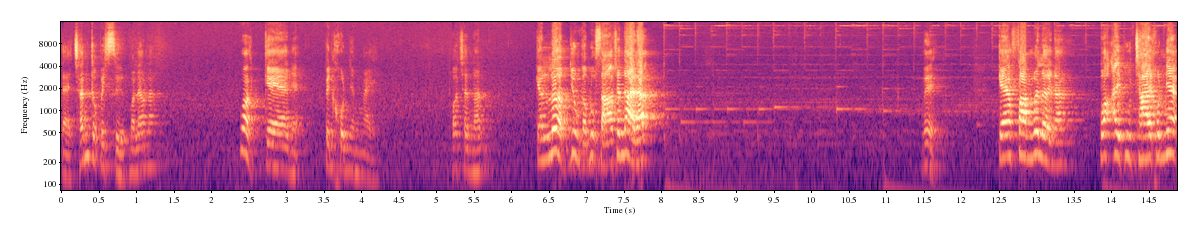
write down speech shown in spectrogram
แต่ฉันก็ไปสืบมาแล้วนะ ว่าแกเนี่ยเป็นคนยังไง เพราะฉะนั้น แกเลิกยุ่งกับลูกสาวฉันได้แล้ว นี่ แกฟังไว้เลยนะ ว่าไอ้ผู้ชายคนเนี้ย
